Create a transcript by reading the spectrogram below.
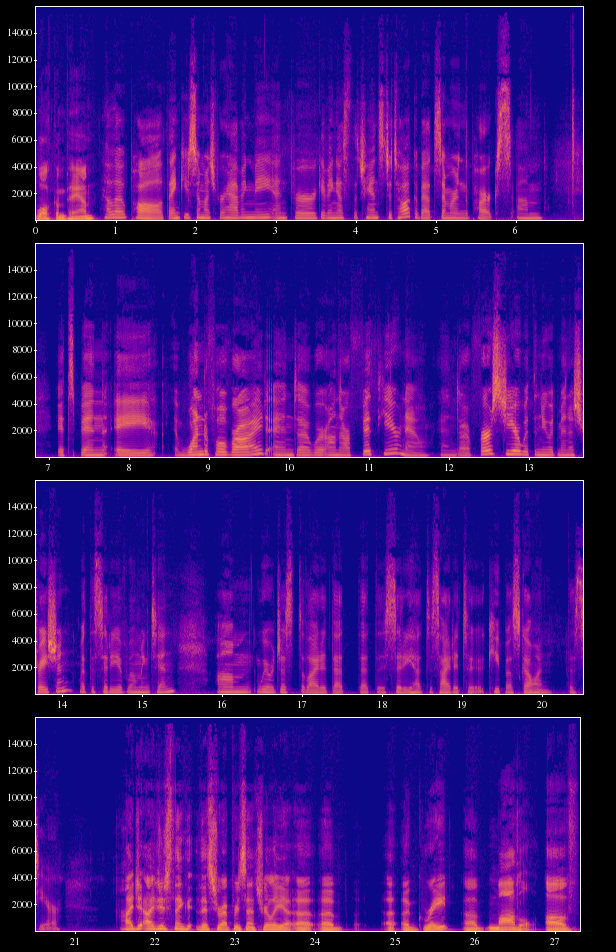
Welcome, Pam. Hello, Paul. Thank you so much for having me and for giving us the chance to talk about Summer in the Parks. Um, it's been a wonderful ride, and uh, we're on our fifth year now, and our first year with the new administration with the city of Wilmington. Um, we were just delighted that, that the city had decided to keep us going this year. Um, I, ju- I just think this represents really a, a, a, a great uh, model of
